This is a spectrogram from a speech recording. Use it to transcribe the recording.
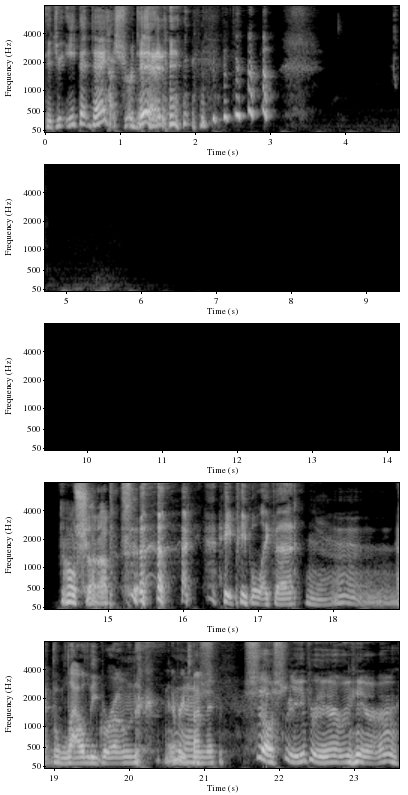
did you eat that day? I sure did. Oh, shut up. I hate people like that. Have to loudly groan every time they. so sleepy over here.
